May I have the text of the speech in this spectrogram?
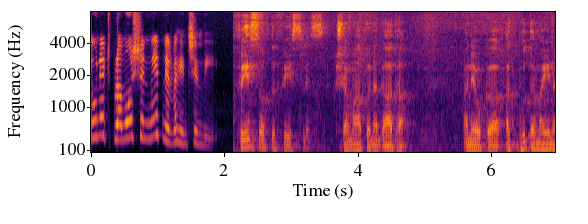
యూనిట్ ప్రమోషన్ మీట్ నిర్వహించింది. ఫేస్ ఆఫ్ ద ఫేస్లెస్ క్షమాపణ గాథ అనే ఒక అద్భుతమైన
